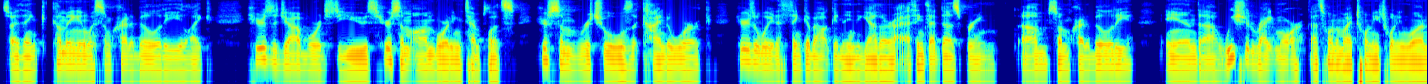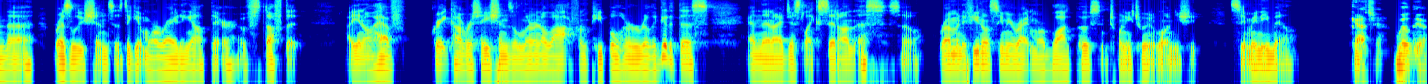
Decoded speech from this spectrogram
so i think coming in with some credibility like here's the job boards to use here's some onboarding templates here's some rituals that kind of work here's a way to think about getting together i think that does bring um, some credibility. And uh, we should write more. That's one of my 2021 uh, resolutions is to get more writing out there of stuff that, you know, have great conversations and learn a lot from people who are really good at this. And then I just like sit on this. So, Raman, if you don't see me writing more blog posts in 2021, you should send me an email. Gotcha. Will do.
